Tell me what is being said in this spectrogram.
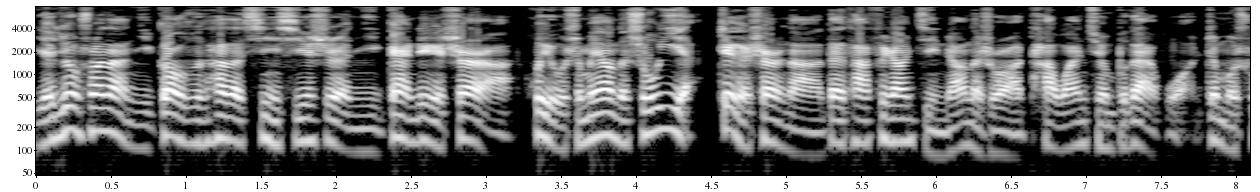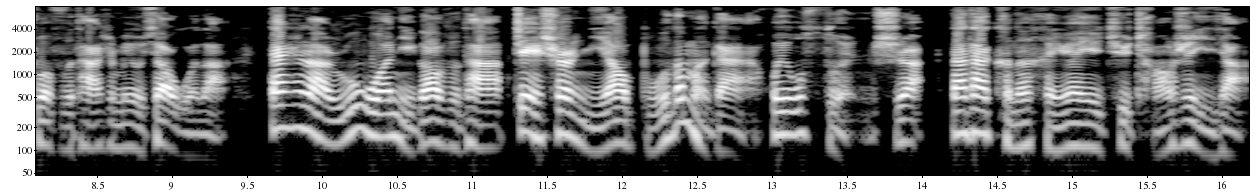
也就是说呢，你告诉他的信息是你干这个事儿啊会有什么样的收益？这个事儿呢，在他非常紧张的时候啊，他完全不在乎，这么说服他是没有效果的。但是呢，如果你告诉他这事儿你要不这么干会有损失，那他可能很愿意去尝试一下。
